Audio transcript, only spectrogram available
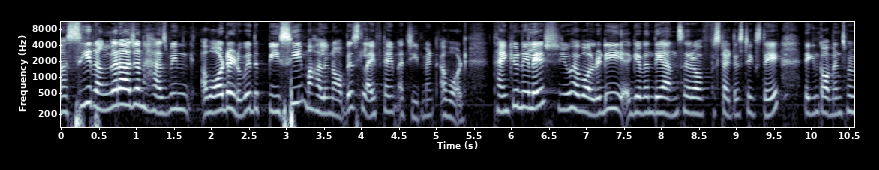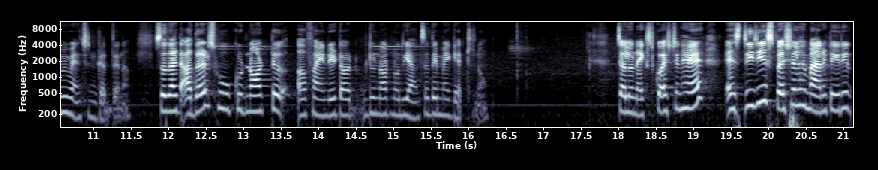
uh, C. Rangarajan has been awarded with PC Mahalanobis Lifetime Achievement Award. Thank you Nilesh. You have already given the answer of Statistics Day. लेकिन comments में भी mention कर देना. So that others who could not uh, find it or do not know the answer, they may get to know. चलो नेक्स्ट क्वेश्चन है एस डी जी स्पेशल ह्यूमैनिटेरियन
